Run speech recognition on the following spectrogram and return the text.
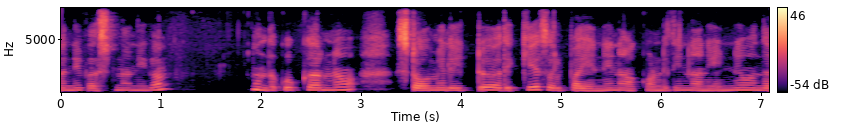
ಬನ್ನಿ ಫಸ್ಟ್ ನಾನೀಗ ಒಂದು ಕುಕ್ಕರ್ನ ಸ್ಟವ್ ಮೇಲೆ ಇಟ್ಟು ಅದಕ್ಕೆ ಸ್ವಲ್ಪ ಎಣ್ಣೆನ ಹಾಕ್ಕೊಂಡಿದ್ದೀನಿ ನಾನು ಎಣ್ಣೆ ಒಂದು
